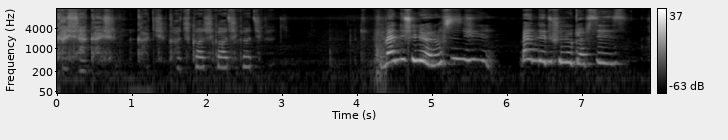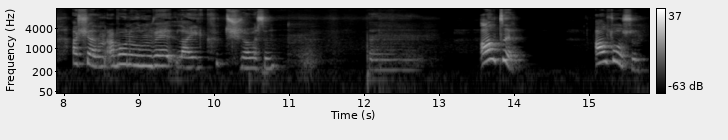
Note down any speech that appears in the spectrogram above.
Kaç like kaç? Kaç kaç kaç kaç kaç kaç? Ben düşünüyorum. Siz düşün- ben de düşünürken siz aşağıdan abone olun ve like tuşuna basın. 6. 6 olsun.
